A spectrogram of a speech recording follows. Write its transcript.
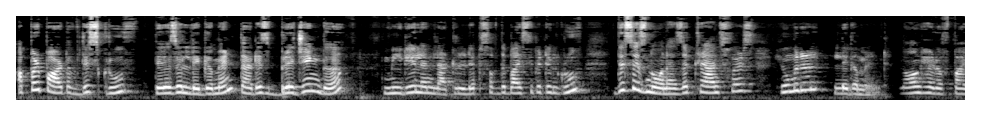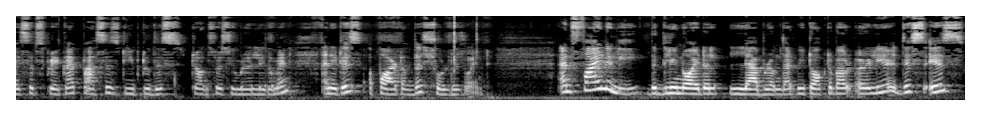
upper part of this groove, there is a ligament that is bridging the medial and lateral lips of the bicipital groove. This is known as the transverse humeral ligament. Long head of biceps brachii passes deep to this transverse humeral ligament and it is a part of the shoulder joint. And finally, the glenoidal labrum that we talked about earlier. This is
